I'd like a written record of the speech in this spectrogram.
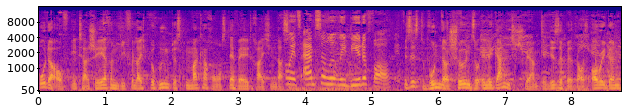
oder auf Etageren die vielleicht berühmtesten Macarons der Welt reichen lassen. Oh, es ist wunderschön, so elegant, schwärmt Elizabeth aus Oregon.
